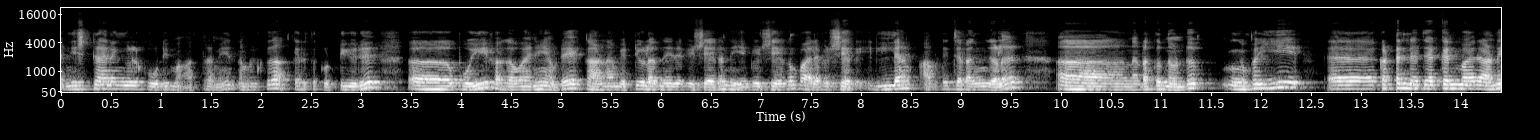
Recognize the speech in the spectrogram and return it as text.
അനുഷ്ഠാനങ്ങൾ കൂടി മാത്രമേ നമ്മൾക്ക് അക്കരത്തെ കൊട്ടിയൂര് പോയി ഭഗവാനെ അവിടെ കാണാൻ പറ്റുള്ളൂ നീരഭിഷേകം നെയ്യഭിഷേകം പാലഭിഷേകം എല്ലാം അവിടെ ചടങ്ങുകൾ നടക്കുന്നുണ്ട്. അപ്പം ഈ കട്ടൻ രാജാക്കന്മാരാണ്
